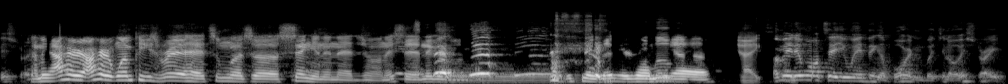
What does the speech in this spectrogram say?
It's straight. I mean, I heard I heard One Piece Red had too much uh singing in that joint. They said niggas. they said they was on the, uh, Yikes. I mean, it won't tell you anything important, but you know, it's straight.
